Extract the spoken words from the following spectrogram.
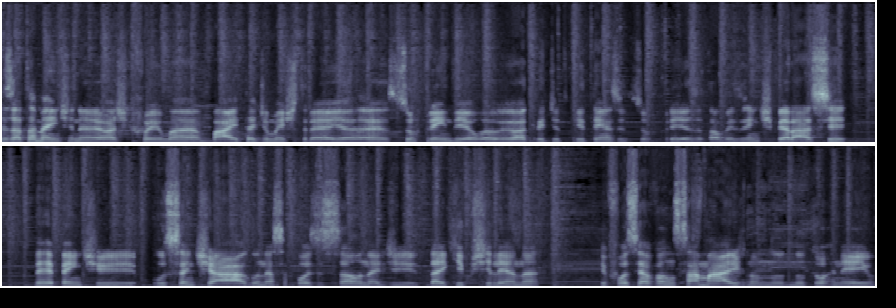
Exatamente, né? Eu acho que foi uma baita de uma estreia, é, surpreendeu, eu, eu, acredito que tenha sido surpresa, talvez a gente esperasse de repente o Santiago nessa posição, né, de, da equipe chilena que fosse avançar mais no, no, no torneio.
